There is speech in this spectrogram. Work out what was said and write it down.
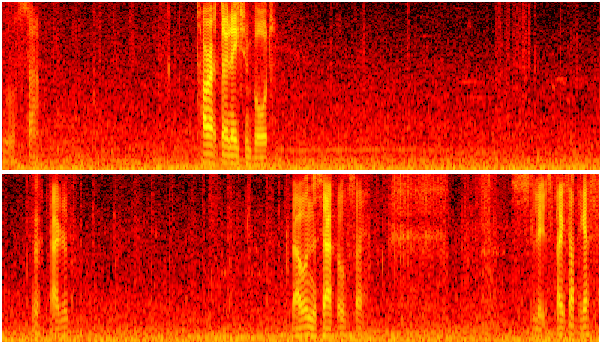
What's that? Turret donation board. Huh, random. Well, in the circle, so just loot this place up, I guess.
